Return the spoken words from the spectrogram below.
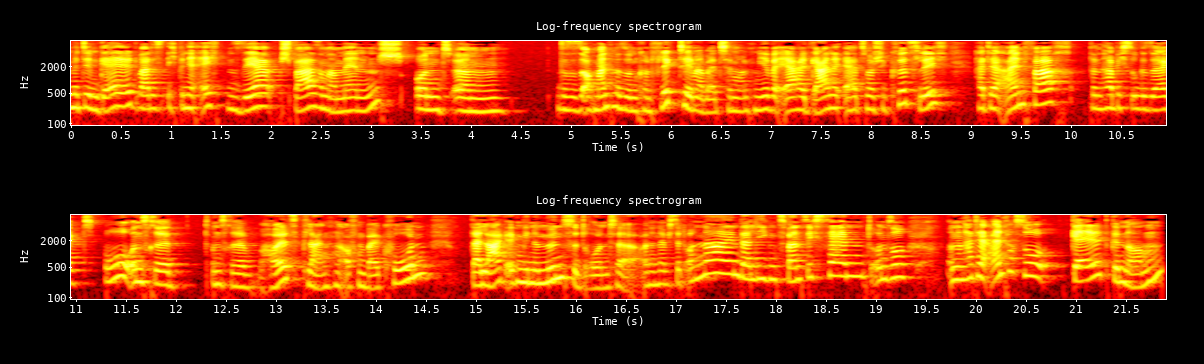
mit dem Geld war das, ich bin ja echt ein sehr sparsamer Mensch und ähm, das ist auch manchmal so ein Konfliktthema bei Tim und mir, weil er halt gar nicht, er hat zum Beispiel kürzlich, hat er einfach, dann habe ich so gesagt, oh, unsere, unsere Holzplanken auf dem Balkon, da lag irgendwie eine Münze drunter. Und dann habe ich gesagt, oh nein, da liegen 20 Cent und so. Und dann hat er einfach so Geld genommen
